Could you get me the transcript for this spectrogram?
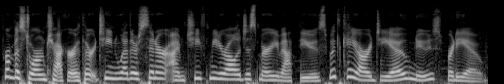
From a Storm Tracker 13 Weather Center, I'm Chief Meteorologist Mary Matthews with KRDO News Radio.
